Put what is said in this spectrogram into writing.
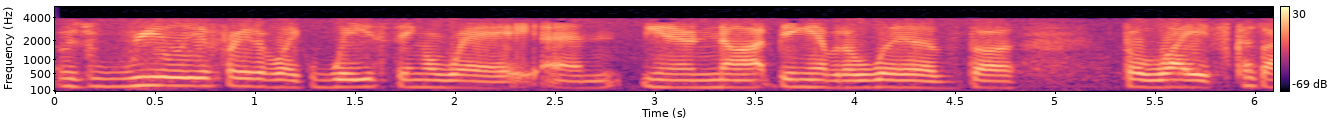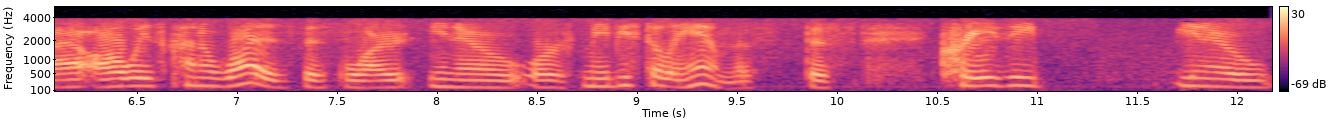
I was really afraid of like wasting away and, you know, not being able to live the the life because I always kind of was this large, you know, or maybe still am this this crazy you know,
